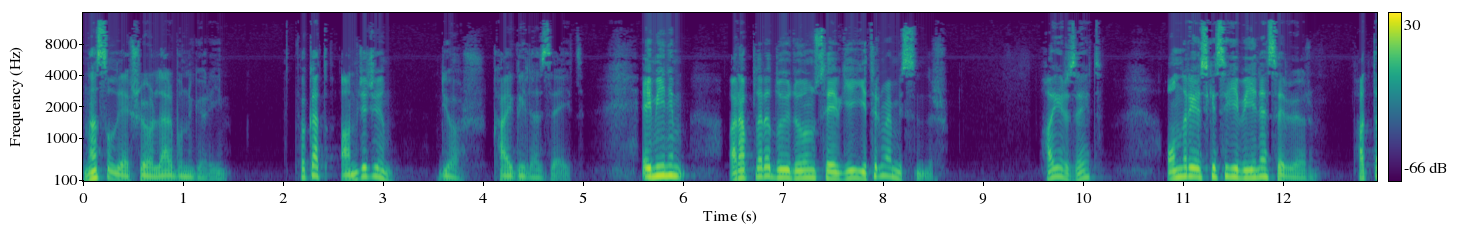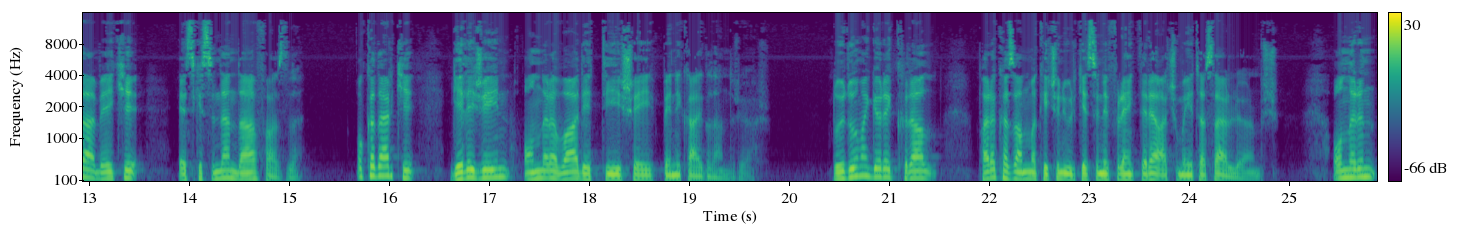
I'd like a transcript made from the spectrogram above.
nasıl yaşıyorlar bunu göreyim. Fakat amcacığım, diyor kaygıyla Zeyd. Eminim Araplara duyduğun sevgiyi yitirmemişsindir. Hayır Zeyd, onları eskisi gibi yine seviyorum. Hatta belki eskisinden daha fazla. O kadar ki geleceğin onlara vaat ettiği şey beni kaygılandırıyor. Duyduğuma göre kral para kazanmak için ülkesini Franklere açmayı tasarlıyormuş. Onların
